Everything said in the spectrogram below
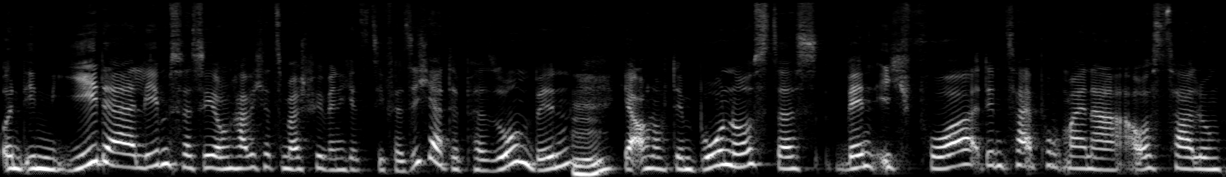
Und in jeder Lebensversicherung habe ich ja zum Beispiel, wenn ich jetzt die versicherte Person bin, mhm. ja auch noch den Bonus, dass wenn ich vor dem Zeitpunkt meiner Auszahlung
